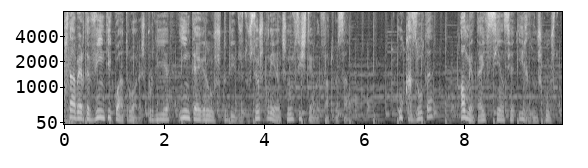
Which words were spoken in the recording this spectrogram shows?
Está aberta 24 horas por dia e integra os pedidos dos seus clientes no sistema de faturação. O que resulta? Aumenta a eficiência e reduz custos.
